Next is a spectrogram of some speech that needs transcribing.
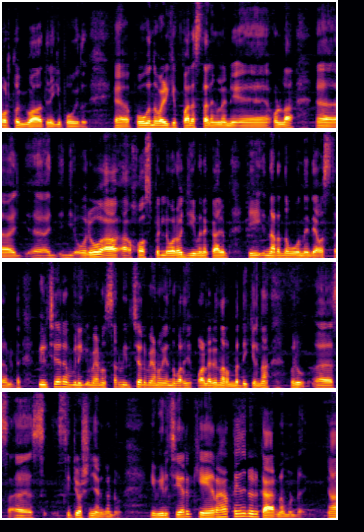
ഓർത്തോ വിഭാഗത്തിലേക്ക് പോയത്. പോകുന്ന വഴിക്ക് പല സ്ഥലങ്ങളിൽ ഉള്ള ഓരോ ഹോസ്പിറ്റലിൽ ഓരോ ജീവനക്കാരും ഈ നടന്നു പോകുന്നതിന്റെ അവസ്ഥ കണ്ടിട്ട് വീൽ ചെയർ വേണോ സർ വീൽ ചെയർ വേണോ എന്ന് പറഞ്ഞ് വളരെ നിർബന്ധിക്കുന്ന ഒരു സിറ്റുവേഷൻ ഞാൻ കണ്ടു. ഈ വീൽ ചെയർ കയറാത്തതിനൊരു കാരണമുണ്ട്. ആ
